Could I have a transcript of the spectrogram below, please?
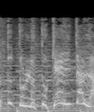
뚜뚜뚜루뚜 게리 달라.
